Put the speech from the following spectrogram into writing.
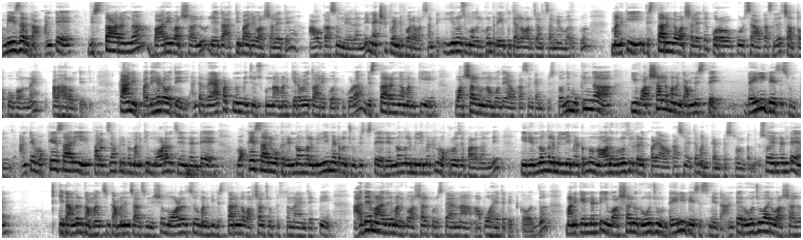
మేజర్గా అంటే విస్తారంగా భారీ వర్షాలు లేదా అతి భారీ వర్షాలు అయితే అవకాశం లేదండి. నెక్స్ట్ ట్వంటీ ఫోర్ అవర్స్ అంటే ఈ రోజు మొదలుకొని రేపు తెల్లవారుజాము సమయం వరకు మనకి విస్తారంగా వర్షాలు అయితే కుర కురిసే అవకాశాలు అయితే చాలా తక్కువగా ఉన్నాయి పదహారవ తేదీ. కానీ పదిహేడవ తేదీ అంటే రేపటి నుండి చూసుకున్న మనకి ఇరవై తారీఖు వరకు కూడా విస్తారంగా మనకి వర్షాలు నమోదయ్యే అవకాశం కనిపిస్తుంది. ముఖ్యంగా ఈ వర్షాలు మనం గమనిస్తే డైలీ బేసిస్ ఉంటుంది. అంటే ఒకేసారి ఫర్ ఎగ్జాంపుల్ ఇప్పుడు మనకి మోడల్స్ ఏంటంటే ఒకేసారి ఒక రెండు వందల మిల్లీమీటర్లు చూపిస్తే రెండు వందల మిల్లీమీటర్లు ఒక రోజే పడదండి. ఈ రెండు వందల మిల్లీమీటర్లు నాలుగు రోజులు గడిపి పడే అవకాశం అయితే మనకి కనిపిస్తూ ఉంటుంది. సో ఏంటంటే ఇది అందరూ గమనించి గమనించాల్సిన విషయం. మోడల్స్ మనకి విస్తారంగా వర్షాలు చూపిస్తున్నాయని చెప్పి అదే మాదిరి మనకి వర్షాలు కురుస్తాయన్న అపోహ అయితే పెట్టుకోవద్దు. మనకేంటంటే ఈ వర్షాలు రోజు డైలీ బేసిస్ మీద అంటే రోజువారి వర్షాలు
